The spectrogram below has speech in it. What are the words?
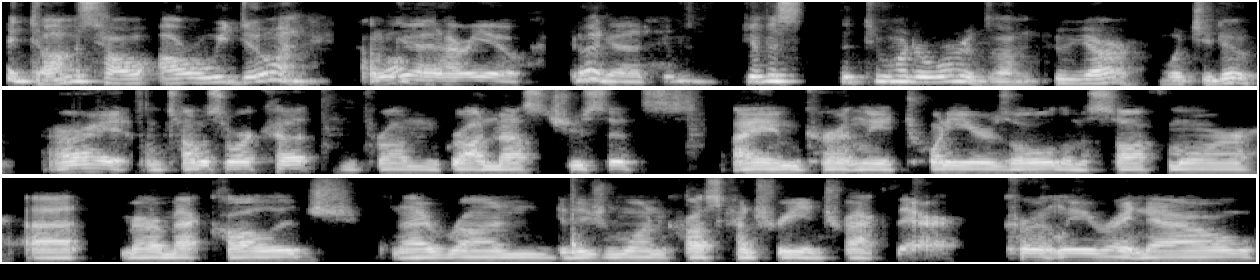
Hey, Thomas, how, how are we doing? I'm good. How are you? Good. Good. Give, give us the 200 words on who you are, what you do. All right. I'm Thomas Orcutt. I'm from Groton, Massachusetts. I am currently 20 years old. I'm a sophomore at Merrimack College, and I run Division One cross country and track there. Currently, right now,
